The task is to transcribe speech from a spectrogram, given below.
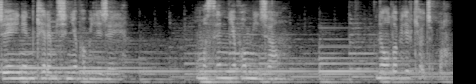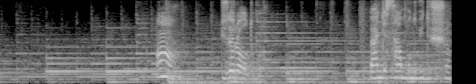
Jane'in Kerem için yapabileceği. Ama senin yapamayacağın ne olabilir ki acaba? Aa, güzel oldu bu. Bence sen bunu bir düşün.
